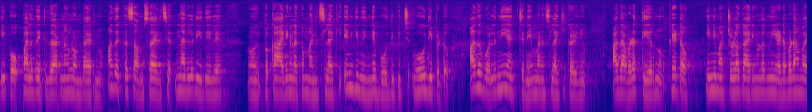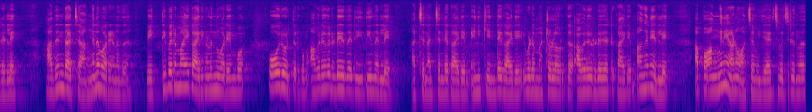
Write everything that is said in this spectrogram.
ഇപ്പോൾ പല തെറ്റിദ്ധാരണകളുണ്ടായിരുന്നു. അതൊക്കെ സംസാരിച്ച് നല്ല രീതിയിൽ ഇപ്പോൾ കാര്യങ്ങളൊക്കെ മനസ്സിലാക്കി എനിക്ക് നിന്നെ ബോധിപ്പിച്ചു ബോധ്യപ്പെട്ടു. അതുപോലെ നീ അച്ഛനെയും മനസ്സിലാക്കി കഴിഞ്ഞു. അതവിടെ തീർന്നു കേട്ടോ? ഇനി മറ്റുള്ള കാര്യങ്ങളൊന്നും നീ ഇടപെടാൻ വരല്ലേ? അതെന്താ അച്ഛാ അങ്ങനെ പറയണത്? വ്യക്തിപരമായ കാര്യങ്ങളെന്ന് പറയുമ്പോൾ ഓരോരുത്തർക്കും അവരവരുടേതായ രീതിയിൽ നിന്നല്ലേ അച്ഛൻ അച്ഛന്റെ കാര്യം എനിക്ക് എന്റെ കാര്യം ഇവിടെ മറ്റുള്ളവർക്ക് അവരവരുടേതായിട്ട് കാര്യം അങ്ങനെയല്ലേ? അപ്പോൾ അങ്ങനെയാണോ അച്ഛൻ വിചാരിച്ച് വെച്ചിരുന്നത്?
